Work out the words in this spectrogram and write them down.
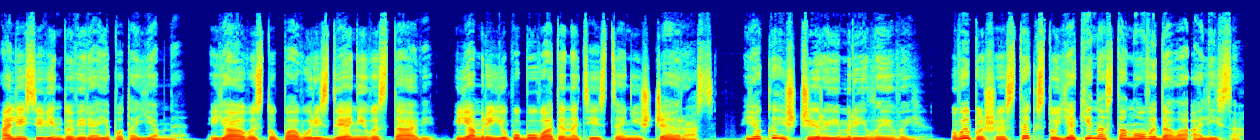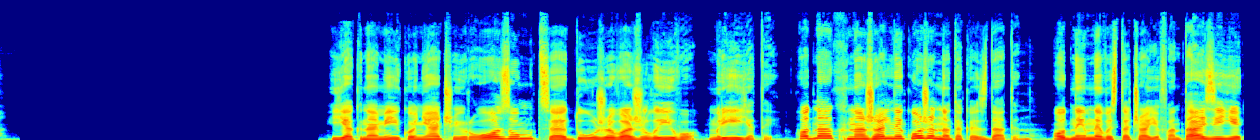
Алісі він довіряє потаємне. Я виступав у різдвяній виставі. Я мрію побувати на цій сцені ще раз. Який щирий і мрійливий. Випиши з тексту, які настанови дала Аліса. Як на мій конячий розум, це дуже важливо мріяти. Однак, на жаль, не кожен на таке здатен. Одним не вистачає фантазії,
